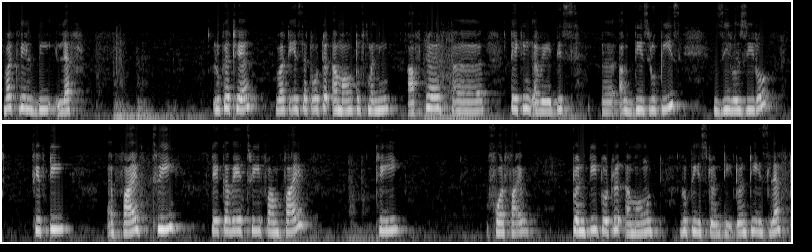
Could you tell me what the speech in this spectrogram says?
What will be left? Look at here what is the total amount of money after uh, taking away this uh, uh these rupees? 0 0 50 uh, 5 3 take away 3 from 5 3 4 5 20 total amount rupees 20 20 is left.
